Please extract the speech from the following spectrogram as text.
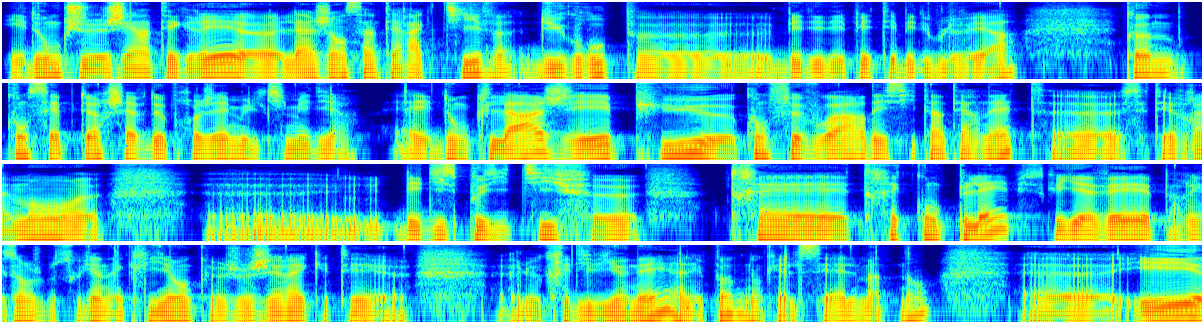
Et donc j'ai intégré l'agence interactive du groupe BDDP TBWA comme concepteur chef de projet multimédia. Et donc là, j'ai pu concevoir des sites internet. C'était vraiment des dispositifs très très complets puisqu'il y avait par exemple je me souviens d'un client que je gérais qui était le Crédit Lyonnais à l'époque donc LCL maintenant et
